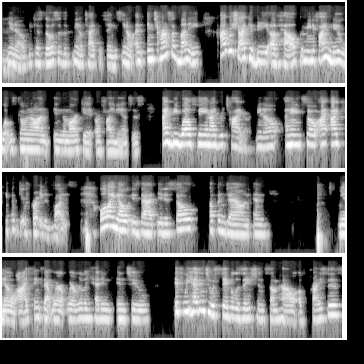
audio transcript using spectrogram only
mm. you know, because those are the, you know, type of things, you know, and in terms of money, I wish I could be of help. I mean, if I knew what was going on in the market or finances, I'd be wealthy and I'd retire, you know? I mean, so I, I can't give great advice. All I know is that it is so up and down and you know, I think that we're we're really heading into if we head into a stabilization somehow of prices,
